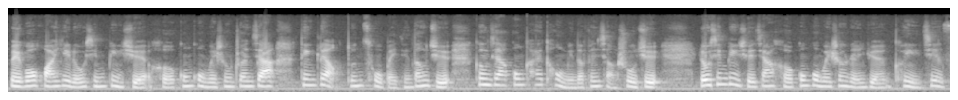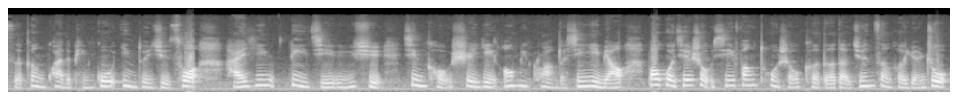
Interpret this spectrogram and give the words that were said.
美国华裔流行病学和公共卫卫生专家丁亮敦促北京当局更加公开透明地分享数据，流行病学家和公共卫生人员可以借此更快地评估应对举措，还应立即允许进口适应 Omicron 的新疫苗，包括接受西方唾手可得的捐赠和援助。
